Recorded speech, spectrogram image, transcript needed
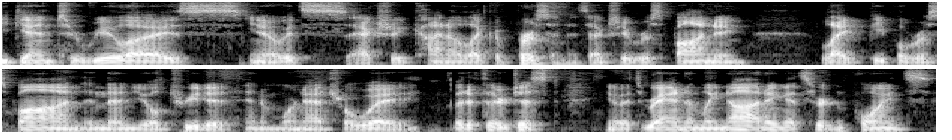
begin to realize, you know, it's actually kind of like a person. It's actually responding like people respond, and then you'll treat it in a more natural way. But if they're just, you know, it's randomly nodding at certain points,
